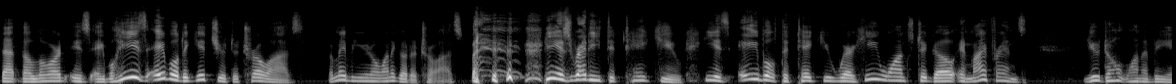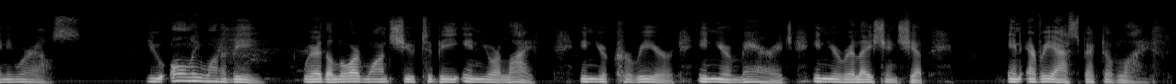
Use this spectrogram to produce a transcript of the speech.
that the Lord is able. He is able to get you to Troas. But maybe you don't want to go to Troas. But he is ready to take you. He is able to take you where he wants to go. And my friends, you don't want to be anywhere else. You only want to be where the Lord wants you to be in your life, in your career, in your marriage, in your relationship, in every aspect of life.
